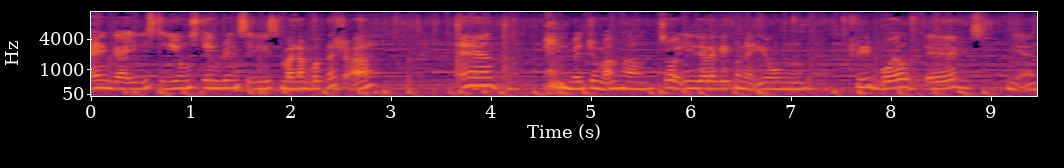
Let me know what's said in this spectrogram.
Ayun guys, yung steam beans is malambot na siya. And medyo manghang. So, ilalagay ko na yung 3 boiled eggs. Yan.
